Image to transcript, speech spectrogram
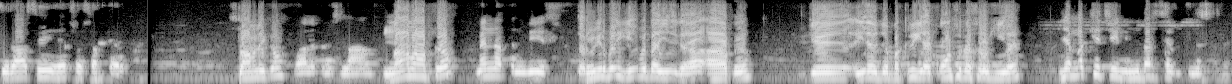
चौरासी एक सौ सत्तर। अस्सलाम वालेकुम। सलाम। नाम आपका? मेहनत तनवीर। तनवीर भाई ये बताइएगा आप कि ये जो बकरी है कौन सी नस्ल की है? ये मक्खी चीनी मुदरसर की नस्ल है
